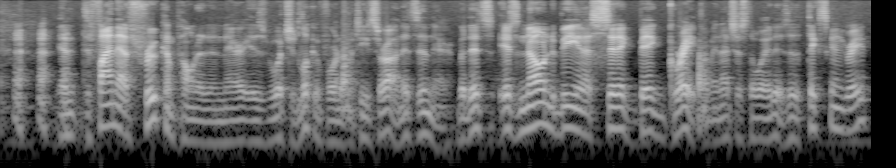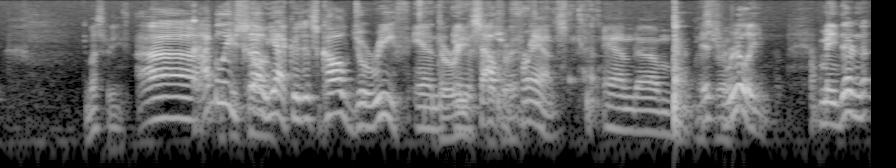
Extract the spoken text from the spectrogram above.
and to find that fruit component in there is what you're looking for in a Petite Sirah, and it's in there. But it's it's known to be an acidic, big grape. I mean, that's just the way it is. Is it a thick-skinned grape? Must be. Uh, I believe so, called- yeah, because it's called Durif in, in the south of right. France, and um, it's right. really. I mean, they're,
